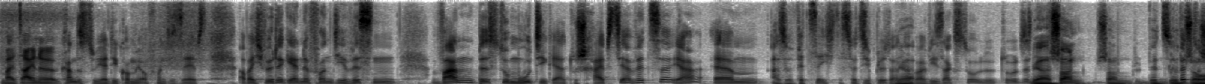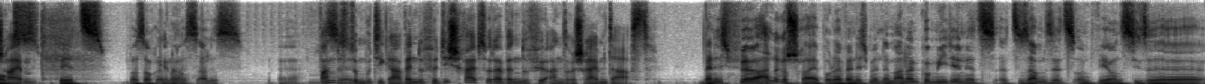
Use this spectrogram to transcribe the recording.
Weil deine kanntest du ja, die kommen ja auch von dir selbst. Aber ich würde gerne von dir wissen, wann bist du mutiger? Du schreibst ja Witze, ja? Ähm, also Witze, ich, das hört sich blöd an, Ja. aber wie sagst du? du Ja, schon, schon. Witze, Witze Jokes, schreiben. Bits, was auch Genau. immer, ist alles. Äh, Wann bist du mutiger? Wenn du für dich schreibst oder wenn du für andere schreiben darfst? Wenn ich für andere schreibe oder wenn ich mit einem anderen Comedian jetzt äh, zusammensitze und wir uns diese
